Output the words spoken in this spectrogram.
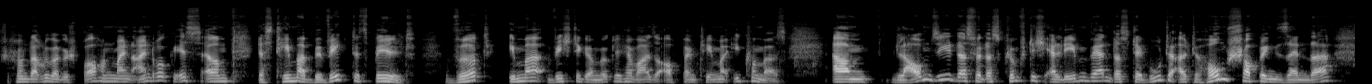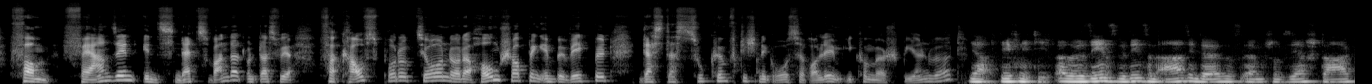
schon darüber gesprochen, mein Eindruck ist, ähm, das Thema bewegtes Bild wird immer wichtiger, möglicherweise auch beim Thema E-Commerce. Ähm, glauben Sie, dass wir das künftig erleben werden, dass der gute alte Home-Shopping-Sender vom Fernsehen ins Netz wandert und dass wir Verkaufsproduktion oder Home-Shopping im Bewegtbild, dass das zukünftig eine große Rolle im E-Commerce spielen wird? Ja, definitiv. Also wir sehen es, wir in Asien, da ist es ähm, schon sehr stark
